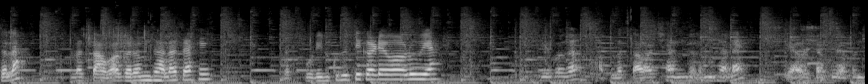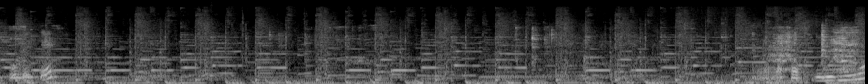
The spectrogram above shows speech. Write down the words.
चला आपला तावा गरम झालाच आहे. तर पुढील कृतीकडे वळूया. हे बघा आपला तावा छान गरम झालाय. त्यावर टाकूया आपण थोडे ते घेऊया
